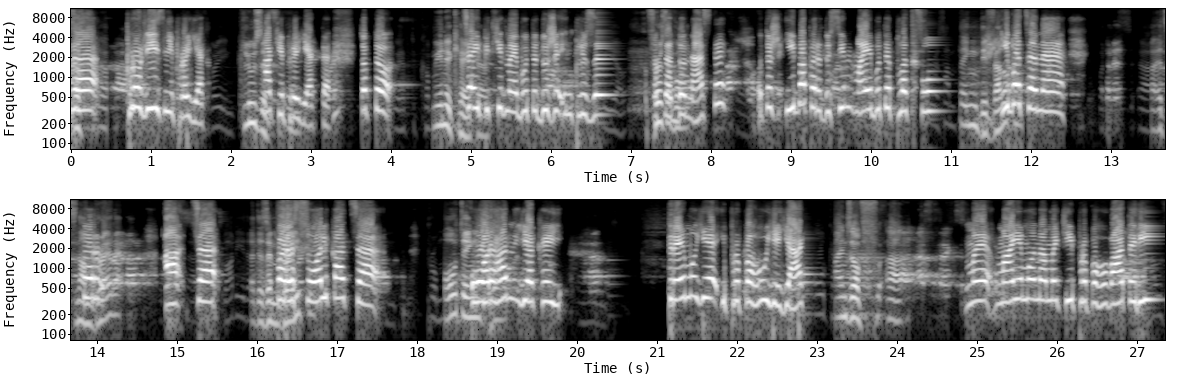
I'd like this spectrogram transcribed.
це про різні проєкти, такі проєкти. Тобто Цей підхід має бути дуже інклюзивним. Це донести. Отож, іба передусім має бути платформою. Іба це не uh, а це пересолька, це орган, який тримує і пропагує як. uh, Ми маємо на меті пропагувати різні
